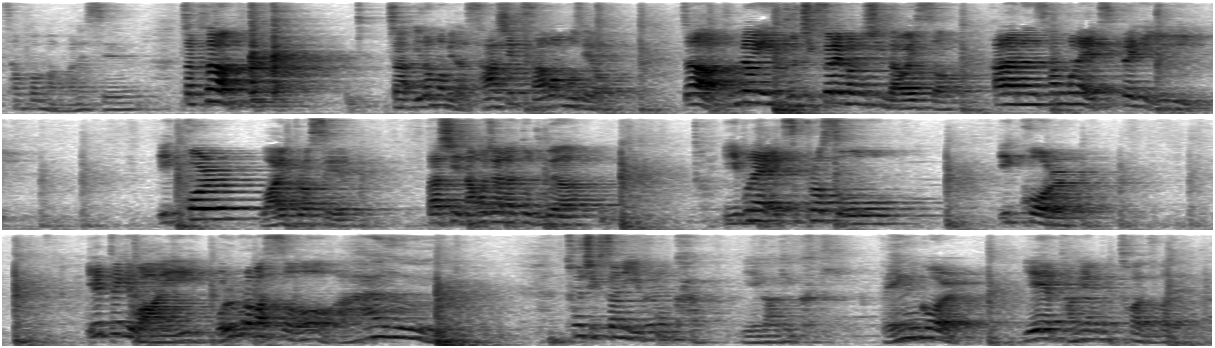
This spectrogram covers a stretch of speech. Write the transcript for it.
3, 마이너스 1. 자, 그 다음 자, 이런 겁니다. 44번 보세요. 자, 분명히 두 직선의 방정식이 나와 있어. 하나는 3분의 x 빼기 2 이퀄 y 플러스 1 다시 나머지 하나 또 누구야? 2분의 x 플러스 5 이퀄 1 빼기 y. 뭘 물어봤어? 아유 두 직선이 이루는 각 예각의 크기. 웬걸? 얘 방향 벡터가 누가 된다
